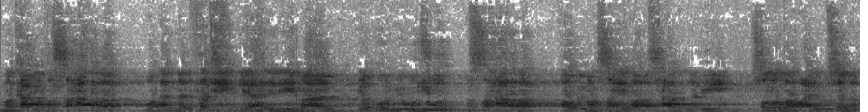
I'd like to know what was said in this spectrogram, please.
مكانة الصحابة وأن الفتح لأهل الإيمان يكون بوجود الصحابة أو بمن صحب أصحاب النبي صلى الله عليه وسلم.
